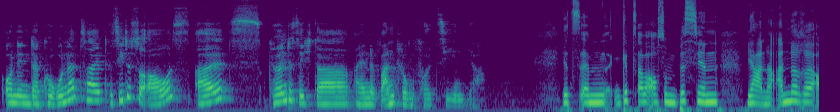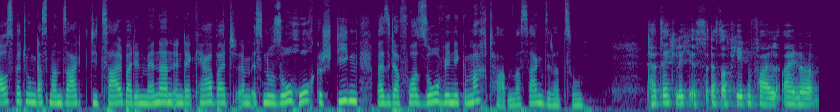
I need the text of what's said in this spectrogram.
Und in der Corona-Zeit sieht es so aus, als könnte sich da eine Wandlung vollziehen, ja. Jetzt ähm, gibt aber auch so ein bisschen ja eine andere Auswertung, dass man sagt, die Zahl bei den Männern in der Care-Arbeit ähm, ist nur so hoch gestiegen, weil sie davor so wenig gemacht haben. Was sagen Sie dazu? Tatsächlich ist das auf jeden Fall eine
